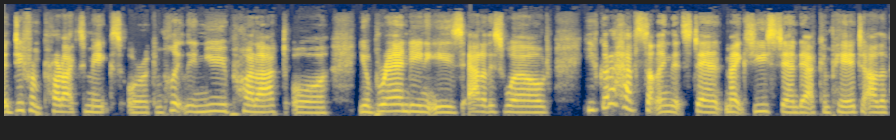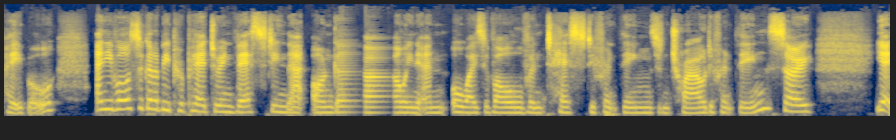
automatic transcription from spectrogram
a different product mix or a completely new product or your branding is out of this world you've got to have something that stand makes you stand out compared to other people. And you've also got to be prepared to invest in that ongoing and always evolve and test different things and trial different things. So yeah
